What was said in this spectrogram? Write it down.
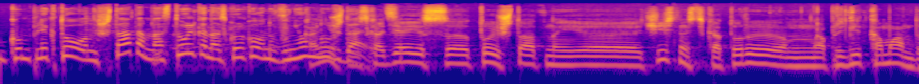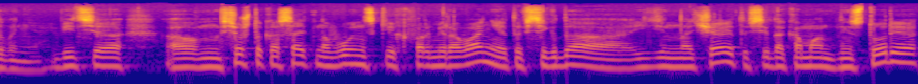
укомплектован штатом настолько, насколько он в нем Конечно, нуждается. исходя из э, той штатной э, численности, которую определит командование. Ведь все, что касательно воинских формирований, это всегда единоначалие, это всегда командная история,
